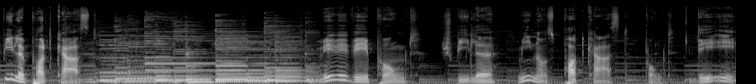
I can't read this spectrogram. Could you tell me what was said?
Spiele-Podcast. www.spiele-podcast.de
